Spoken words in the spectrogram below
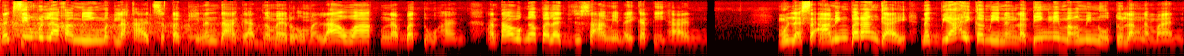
Nagsimula kaming maglakad sa tabi ng dagat na mayroong malawak na batuhan. Ang tawag nga pala dito sa amin ay katihan. Mula sa aming barangay, nagbiyahe kami ng labing limang minuto lang naman,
